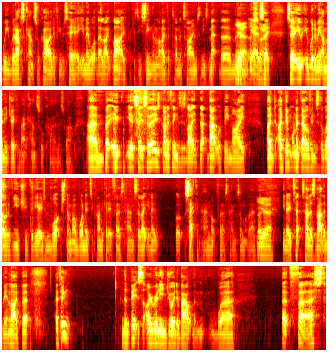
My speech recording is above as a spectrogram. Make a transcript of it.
we would ask Cancel Kyle if he was here, you know, what they're like live because he's seen them live a ton of times and he's met them. And Yeah, that's yeah. So right. so it, it would have been. I'm only joking about Cancel Kyle as well. Um, but it, yeah, so so those kind of things is like that. That would be my. I, I didn't want to delve into the world of YouTube videos and watch them. I wanted to kind of get it firsthand. So like you know, well, second hand, not first hand, 'cause I'm not there. But Yeah. you know, t- tell us about them being live. But I think the bits that I really enjoyed about them were at first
